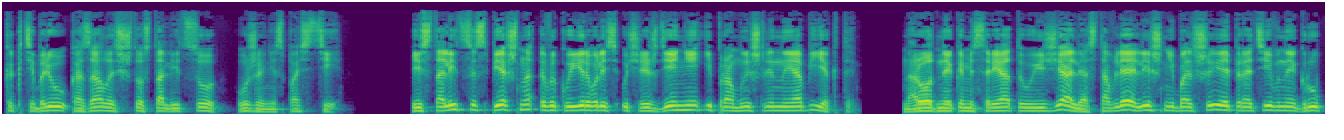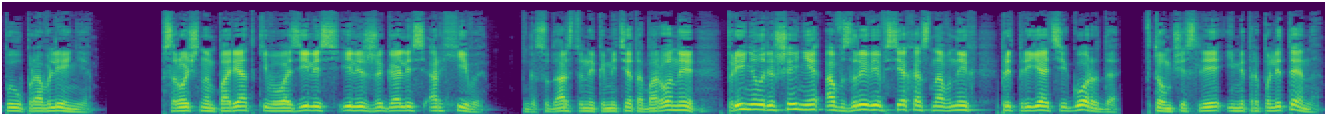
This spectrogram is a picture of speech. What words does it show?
К октябрю казалось, что столицу уже не спасти. Из столицы спешно эвакуировались учреждения и промышленные объекты. Народные комиссариаты уезжали, оставляя лишь небольшие оперативные группы управления. В срочном порядке вывозились или сжигались архивы. Государственный комитет обороны принял решение о взрыве всех основных предприятий города, в том числе и метрополитена.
